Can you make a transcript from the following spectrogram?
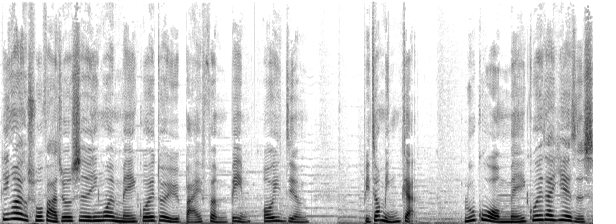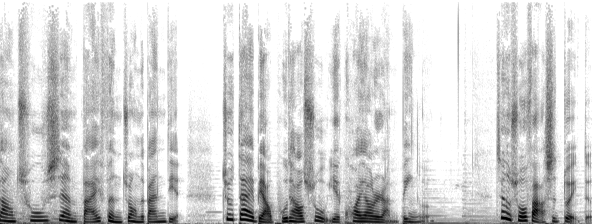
另外一个说法就是因为玫瑰对于白粉病 （oidium） 比较敏感，如果玫瑰在叶子上出现白粉状的斑点，就代表葡萄树也快要染病了，这个说法是对的，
